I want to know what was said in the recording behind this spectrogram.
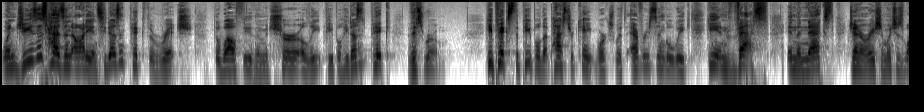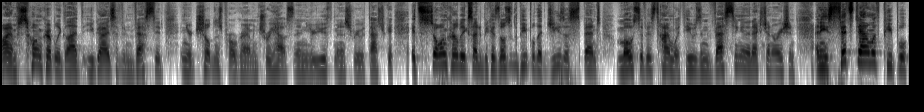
When Jesus has an audience, he doesn't pick the rich, the wealthy, the mature, elite people. He doesn't pick this room. He picks the people that Pastor Kate works with every single week. He invests in the next generation, which is why I'm so incredibly glad that you guys have invested in your children's program in Treehouse and in your youth ministry with Pastor Kate. It's so incredibly excited because those are the people that Jesus spent most of his time with. He was investing in the next generation. And he sits down with people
